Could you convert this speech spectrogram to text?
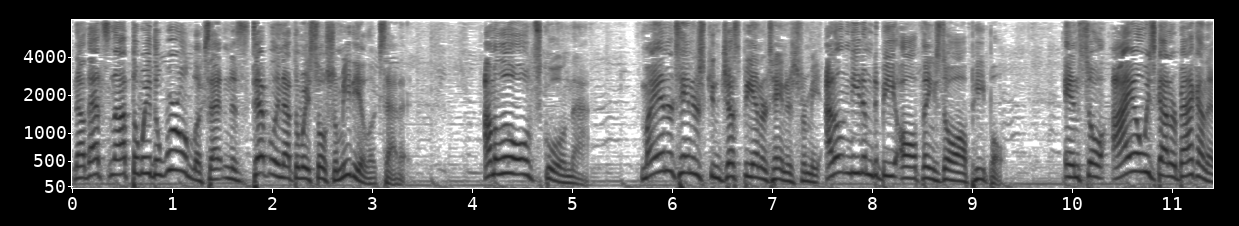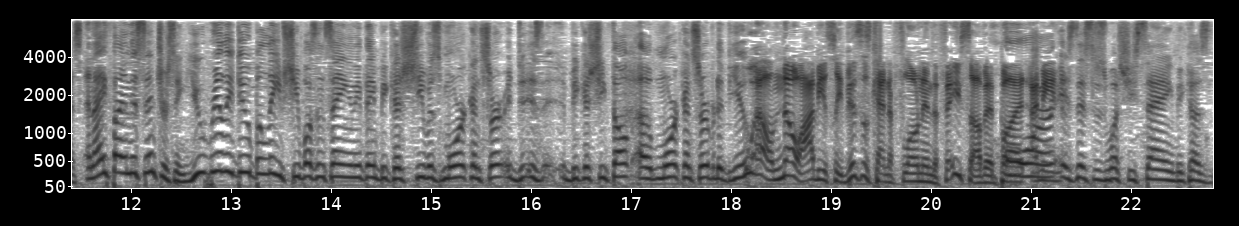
Now that's not the way the world looks at it, and it's definitely not the way social media looks at it. I'm a little old school in that. My entertainers can just be entertainers for me. I don't need them to be all things to all people. And so I always got her back on this, and I find this interesting. You really do believe she wasn't saying anything because she was more conservative, because she felt a more conservative view, Well, no, obviously this is kind of flown in the face of it, but or I mean, is this is what she's saying because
